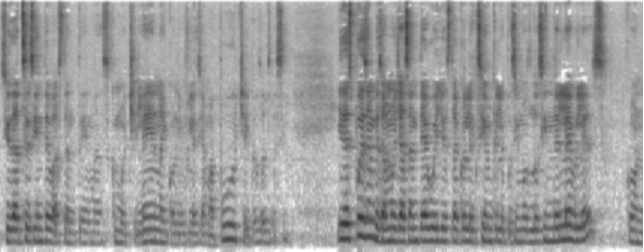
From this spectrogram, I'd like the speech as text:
ciudad, se siente bastante más como chilena y con influencia mapuche y cosas así. Y después empezamos ya Santiago y yo esta colección que le pusimos Los Indelebles con,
